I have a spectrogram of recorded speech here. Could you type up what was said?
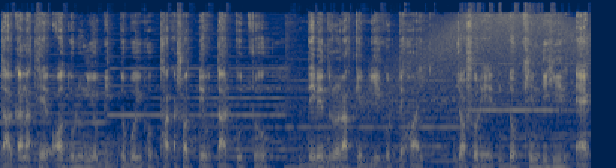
দ্বারকানাথের অতুলনীয় বিত্ত বৈভব থাকা সত্ত্বেও তার পুত্র দেবেন্দ্রনাথকে বিয়ে করতে হয় যশোরের দক্ষিণডিহির এক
